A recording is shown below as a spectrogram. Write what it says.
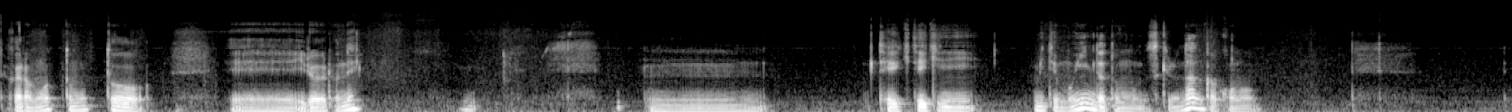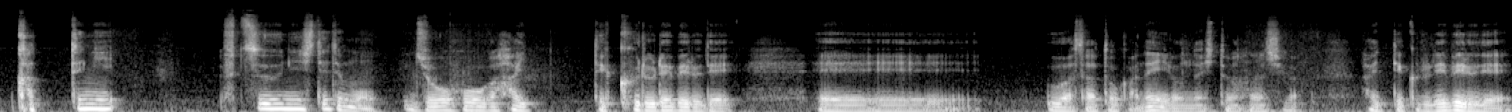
だからもっともっと、えー、いろいろねうん定期的に見てもいいんだと思うんですけどなんかこの勝手に普通にしてても情報が入ってくるレベルでえー、噂とかねいろんな人の話が入ってくるレベルで、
